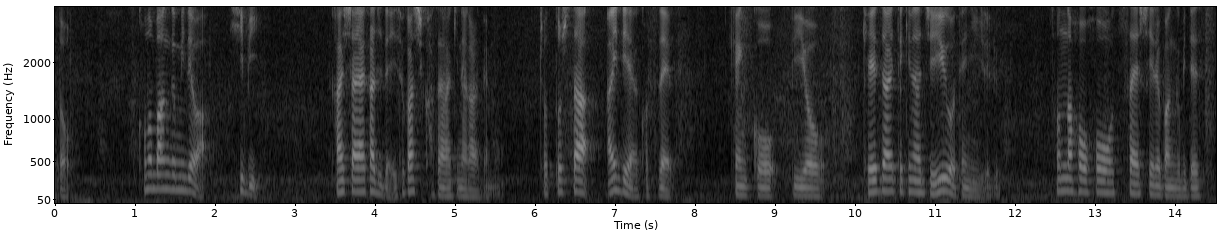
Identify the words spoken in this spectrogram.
言。この番組では日々会社や家事で忙しく働きながらでもちょっとしたアイデアやコツで健康美容経済的な自由を手に入れるそんな方法をお伝えしている番組です。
